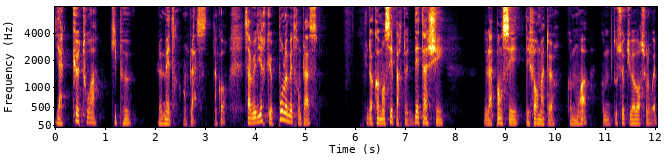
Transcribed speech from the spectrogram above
il n'y a que toi qui peux le mettre en place. D'accord? Ça veut dire que pour le mettre en place, tu dois commencer par te détacher de la pensée des formateurs, comme moi, comme tous ceux que tu vas voir sur le web.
